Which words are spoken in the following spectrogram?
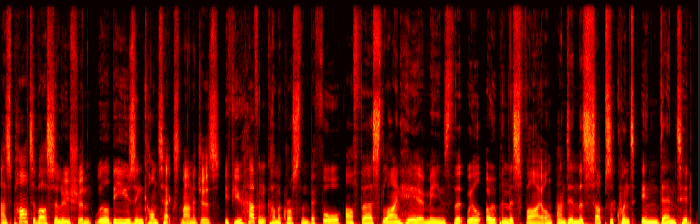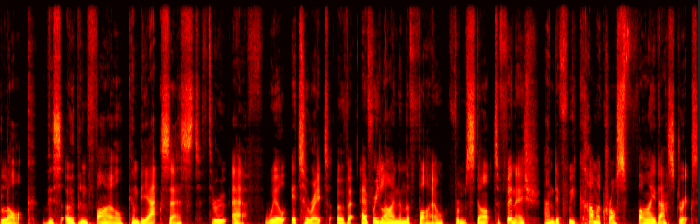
As part of our solution, we'll be using context managers. If you haven't come across them before, our first line here means that we'll open this file and in the subsequent indented block, this open file can be accessed through F we'll iterate over every line in the file from start to finish, and if we come across five asterisks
